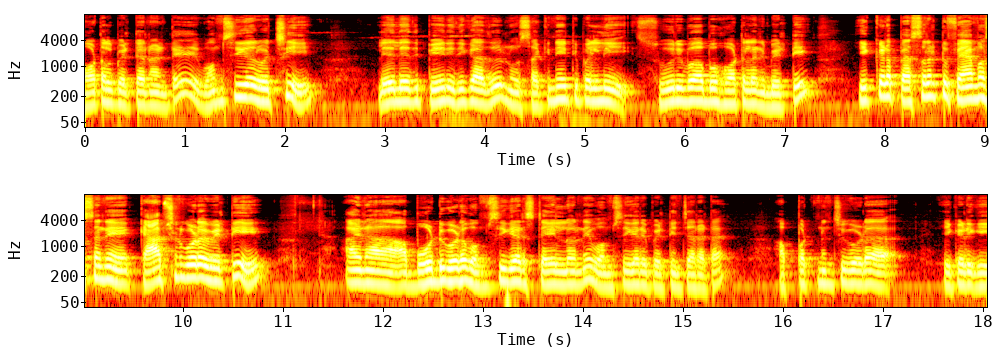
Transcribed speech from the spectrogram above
హోటల్ పెట్టానంటే వంశీ గారు వచ్చి లేదు లేదు పేరు ఇది కాదు నువ్వు సకినేటిపల్లి సూరిబాబు హోటల్ అని పెట్టి ఇక్కడ పెసరట్టు ఫేమస్ అనే క్యాప్షన్ కూడా పెట్టి ఆయన ఆ బోర్డు కూడా వంశీ గారి స్టైల్లోనే వంశీ గారి పెట్టించారట. అప్పటి నుంచి కూడా ఇక్కడికి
